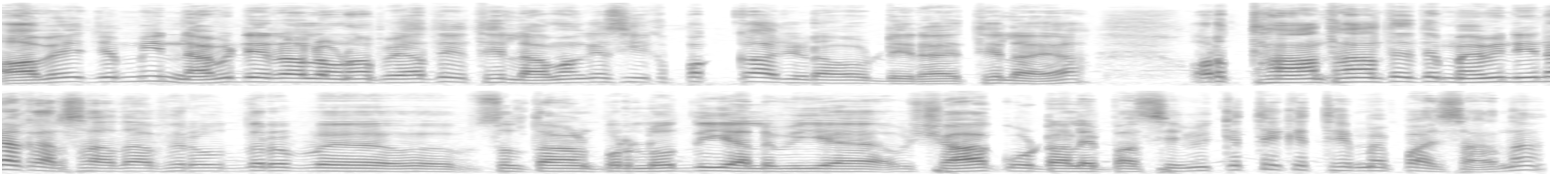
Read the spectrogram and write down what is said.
ਆਵੇ, ਜੇ ਮਹੀਨਾ ਵੀ ਡੇਰਾ ਲਾਉਣਾ ਪਿਆ ਤੇ ਇੱਥੇ ਲਾਵਾਂਗੇ, ਅਸੀਂ ਇੱਕ ਪੱਕਾ ਜਿਹੜਾ ਉਹ ਡੇਰਾ ਇੱਥੇ ਲਾਇਆ ਔਰ ਥਾਂ ਥਾਂ ਤੇ ਤੇ ਮੈਂ ਵੀ ਨਹੀਂ ਨਾ ਕਰ ਸਕਦਾ, ਫਿਰ ਉਧਰ ਸੁਲਤਾਨਪੁਰ ਲੋਧੀ ਵੱਲ ਵੀ ਆ, ਸ਼ਾਹਕੋਟ ਵਾਲੇ ਪਾਸੇ ਵੀ ਕਿੱਥੇ ਕਿੱਥੇ ਮੈਂ ਭੱਜ ਸਕਦਾ।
